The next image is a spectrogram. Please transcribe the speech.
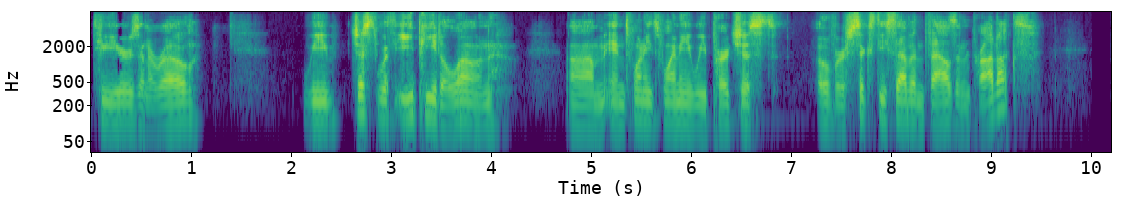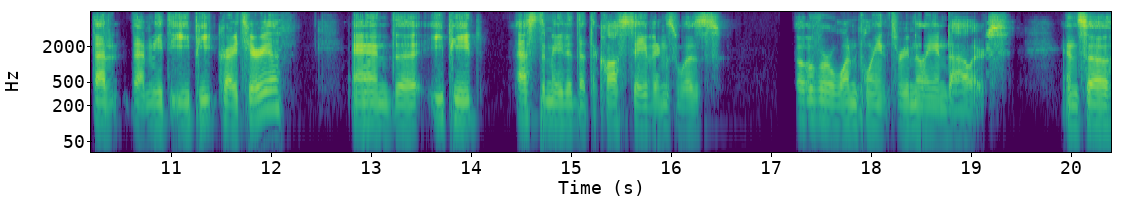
two years in a row. We just with EPEAT alone, um, in 2020, we purchased over 67,000 products that that meet the EPEAT criteria and the EPEAT estimated that the cost savings was over 1.3 million dollars. And so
